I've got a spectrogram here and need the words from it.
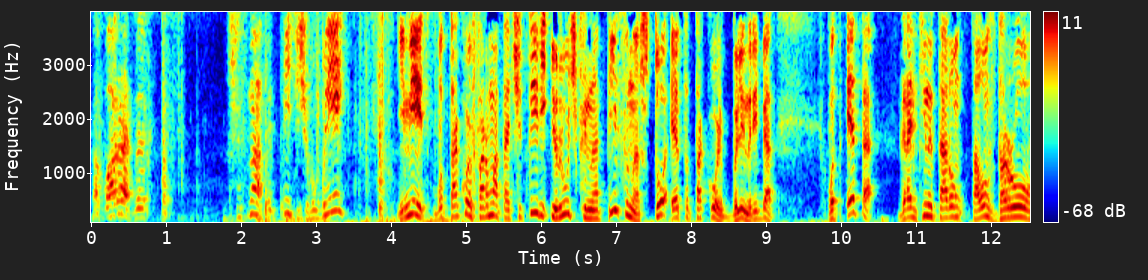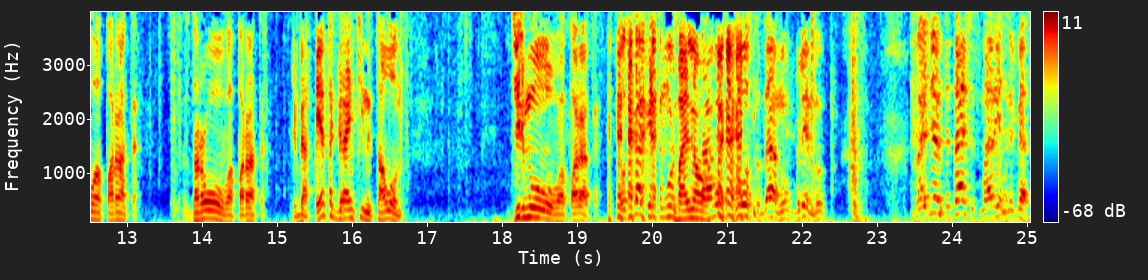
Аппарат за 16 тысяч рублей имеет вот такой формат А4 и ручкой написано, что это такое. Блин, ребят, вот это гарантийный талон, талон здорового аппарата. Здорового аппарата. Ребят, это гарантийный талон дерьмового аппарата. Вот как это можно Больного. продавать? Просто, да, ну, блин, ну... Пойдемте дальше смотреть, ребят.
